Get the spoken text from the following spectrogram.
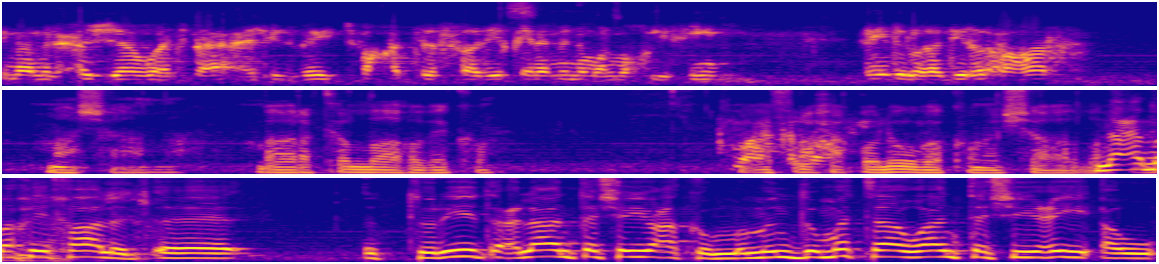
إمام الحجة وأتباع أهل البيت فقد الصادقين منهم والمخلصين. عيد الغدير الأغر. ما شاء الله. بارك الله بكم. فيك. قلوبكم إن شاء الله. نعم أخي خالد آه، تريد إعلان تشيعكم منذ متى وأنت شيعي أو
